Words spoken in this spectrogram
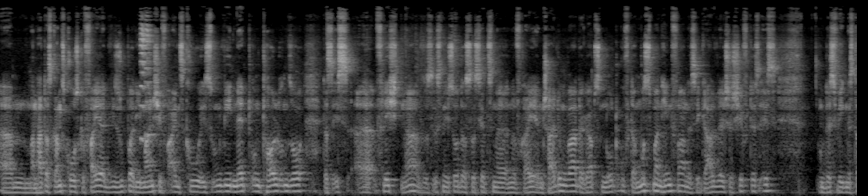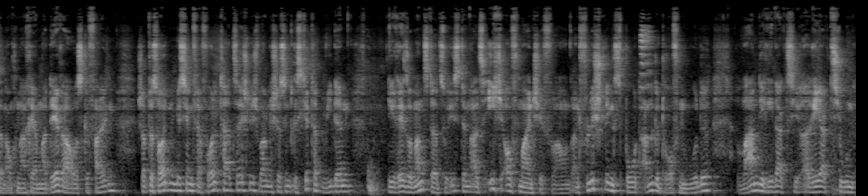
Ähm, man hat das ganz groß gefeiert, wie super die Mein Schiff 1 Crew ist und wie nett und toll und so. Das ist äh, Pflicht. Ne? Also es ist nicht so, dass das jetzt eine, eine freie Entscheidung war. Da gab es einen Notruf, da muss man hinfahren, ist egal welches Schiff das ist. Und deswegen ist dann auch nachher Madeira ausgefallen. Ich habe das heute ein bisschen verfolgt tatsächlich, weil mich das interessiert hat, wie denn die Resonanz dazu ist. Denn als ich auf mein Schiff war und ein Flüchtlingsboot angetroffen wurde, waren die Reaktionen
